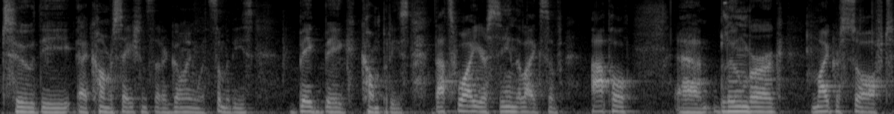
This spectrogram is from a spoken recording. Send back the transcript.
to the uh, conversations that are going with some of these big, big companies. That's why you're seeing the likes of Apple, um, Bloomberg, Microsoft,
